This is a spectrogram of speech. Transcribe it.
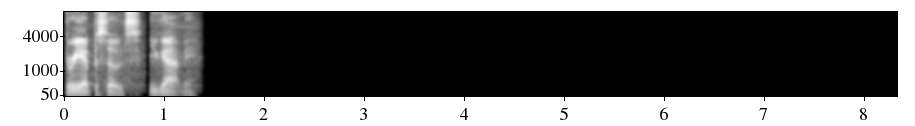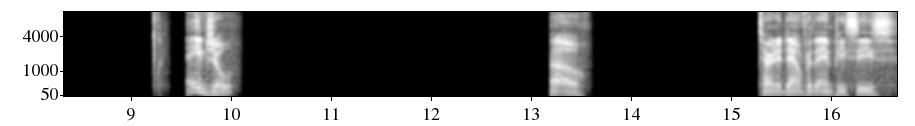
Three episodes. You got me. Angel. Uh oh. Turn it down for the NPCs.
